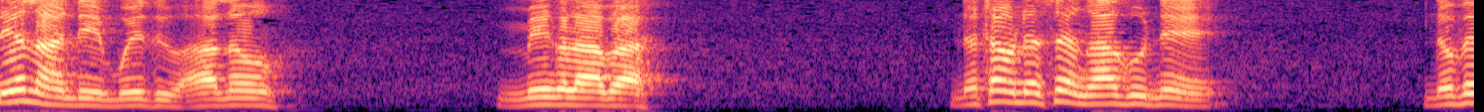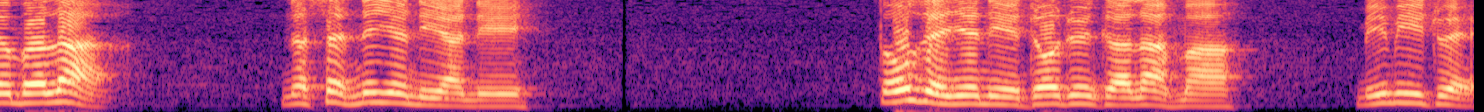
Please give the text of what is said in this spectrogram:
နင်္လာနေ့မွေးသူအားလုံးမင်္ဂလာပါ2025ခုနှစ်နိုဝင်ဘာလ22ရက်နေ့ကနေ30ရက်နေ့တောတွင်ကာလမှာမိမိအတွက်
